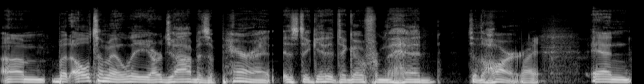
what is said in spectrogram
Um, but ultimately, our job as a parent is to get it to go from the head to the heart, right? And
